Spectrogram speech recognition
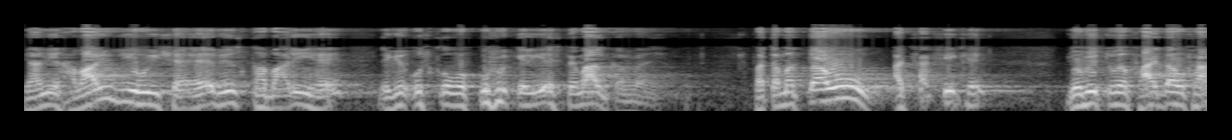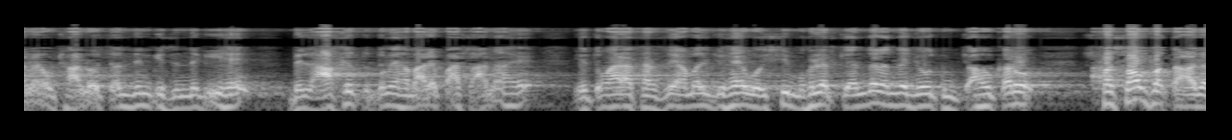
یعنی ہماری دی ہوئی شے ہے، رزق ہماری ہے، لیکن اس کو وہ کفر کے لیے استعمال کر رہے ہیں۔ فتمتا اچھا ٹھیک ہے۔ جو بھی تمہیں فائدہ اٹھانا اٹھا لو۔ چند دن کی زندگی ہے۔ بالآخر تو تمہیں ہمارے پاس آنا ہے۔ یہ تمہارا طرز عمل جو ہے، وہ اسی مہلت کے اندر اندر جو تم چاہو کرو۔ فسو فتح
